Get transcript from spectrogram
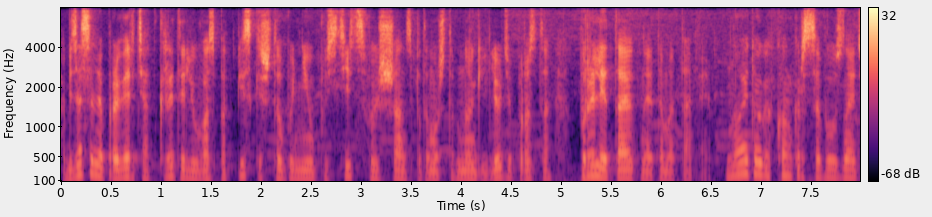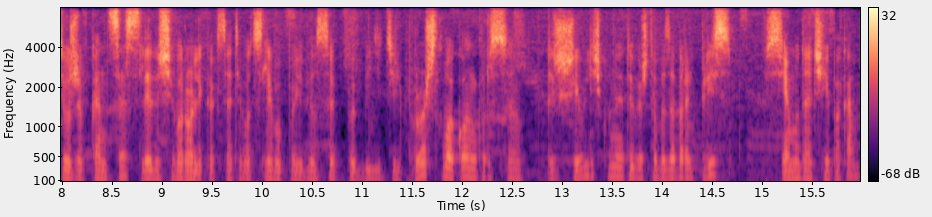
Обязательно проверьте, открыты ли у вас подписки, чтобы не упустить свой шанс, потому что многие люди просто пролетают на этом этапе. Но ну, о итогах конкурса вы узнаете уже в конце следующего ролика. Кстати, вот слева появился победитель прошлого конкурса. Пиши в личку на ютубе, чтобы забрать приз. Всем удачи и пока.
